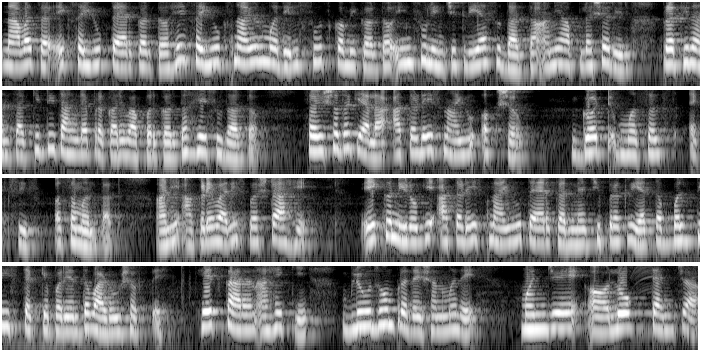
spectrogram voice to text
नावाचं एक संयुग तयार करतं. हे संयुग स्नायूंमधील सूज कमी करतं इन्सुलिनची क्रिया सुधारतं आणि आपलं शरीर प्रथिनांचा किती चांगल्या प्रकारे वापर करतं हे सुधारतं. संशोधक याला आतडे स्नायू अक्ष गट मसल्स ॲक्सिस असं म्हणतात. आणि आकडेवारी स्पष्ट आहे. एक निरोगी आतडे स्नायू तयार करण्याची प्रक्रिया तब्बल तीस टक्केपर्यंत वाढवू शकते. हेच कारण आहे की ब्लू झोन प्रदेशांमध्ये म्हणजे लोक त्यांच्या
